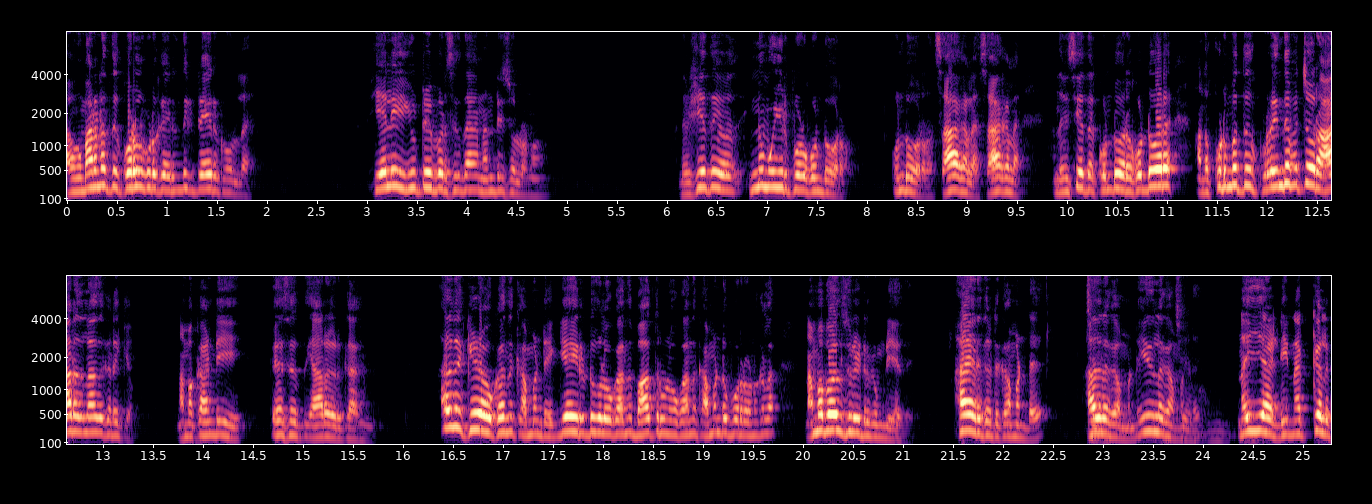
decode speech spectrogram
அவங்க மரணத்துக்கு குரல் கொடுக்க இருந்துக்கிட்டே இருக்கும்ல. ரியலி யூடியூபர்ஸுக்கு தான் நன்றி சொல்லணும். அந்த விஷயத்தை இன்னும் உயிர்ப்போடு கொண்டு வரோம் கொண்டு வரோம் சாகலை சாகலை. அந்த விஷயத்தை கொண்டு வர கொண்டு வர அந்த குடும்பத்துக்கு குறைந்தபட்சம் ஒரு ஆறுதலாவது கிடைக்கும். நமக்காண்டி பேசுறதுக்கு யாரோ இருக்காங்கன்னு. அதில் கீழே உட்காந்து கமெண்ட் எங்கேயோ இருட்டுக்குள்ள உட்காந்து பாத்ரூமில் உட்காந்து கமெண்ட் போடுறவனுக்கெல்லாம் நம்ம பதில் சொல்லிட்டு இருக்க முடியாது. ஆயிரத்தெட்டு கமெண்ட்டு அதில் கமெண்ட் இதில் கமெண்ட் நையாண்டி நக்கல்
